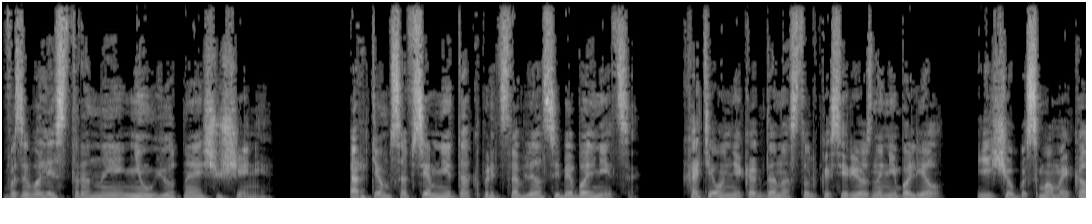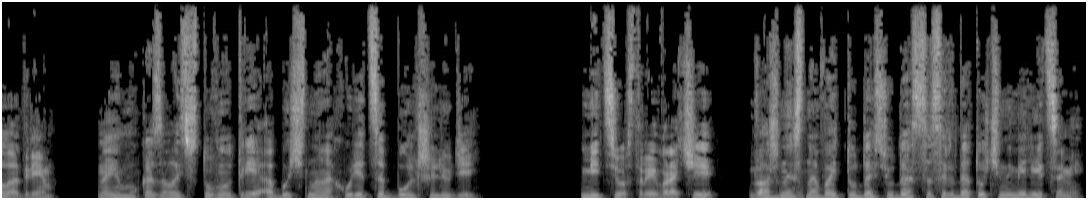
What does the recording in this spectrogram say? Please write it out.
вызывали странные неуютные ощущения. Артем совсем не так представлял себе больницы. Хотя он никогда настолько серьезно не болел, еще бы с мамой Каладрием, но ему казалось, что внутри обычно находится больше людей. Медсестры и врачи должны сновать туда-сюда с сосредоточенными лицами,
